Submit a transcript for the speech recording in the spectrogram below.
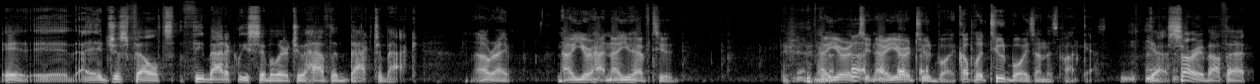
it it, it just felt thematically similar to have them back to back. all right. Now you're now you have Tude. Now you're a Tude, now you're a Tude boy. A couple of Tude boys on this podcast. Yeah, sorry about that.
